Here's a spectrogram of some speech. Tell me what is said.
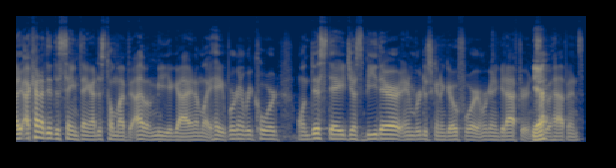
I, I kind of did the same thing. I just told my, I have a media guy, and I'm like, "Hey, we're gonna record on this day. Just be there, and we're just gonna go for it, and we're gonna get after it and Yeah. see what happens."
